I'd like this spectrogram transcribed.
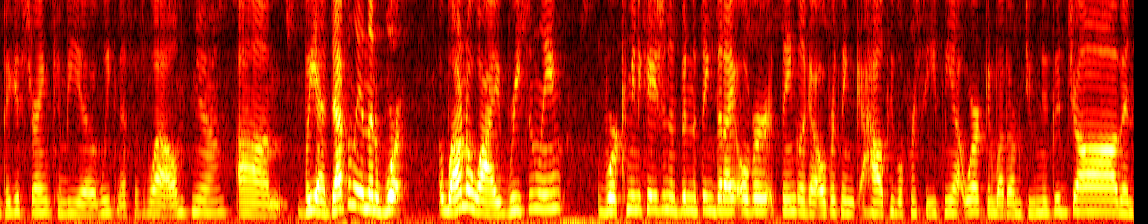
Biggest strength can be a weakness as well. Yeah. Um, but yeah, definitely. And then work. Well, I don't know why. Recently, work communication has been a thing that I overthink. Like I overthink how people perceive me at work and whether I'm doing a good job and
